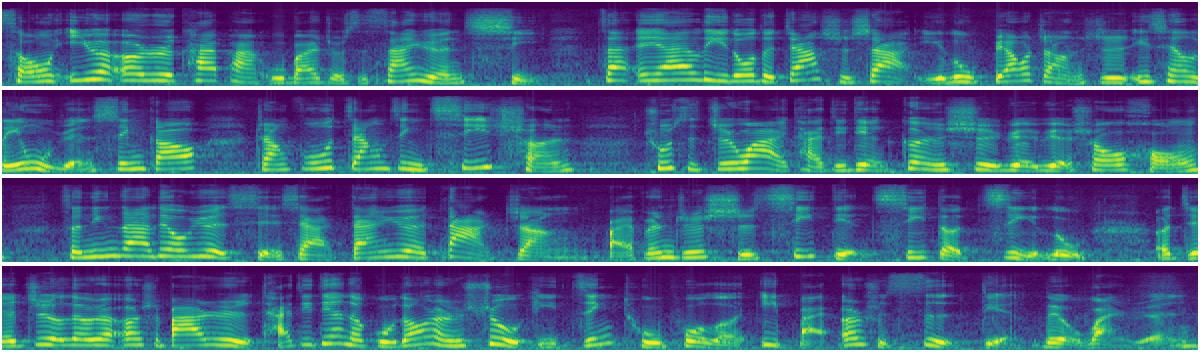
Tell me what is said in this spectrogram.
从一月二日开盘五百九十三元起，在 AI 利多的加持下，一路飙涨至一千零五元新高，涨幅将近七成。除此之外，台积电更是月月收红，曾经在六月写下单月大涨百分之十七点七的记录。而截至六月二十八日，台积电的股东人数已经突破了一百二十四点六万人。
